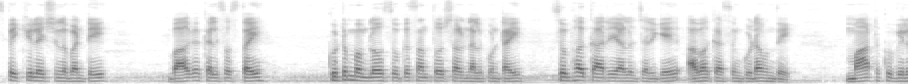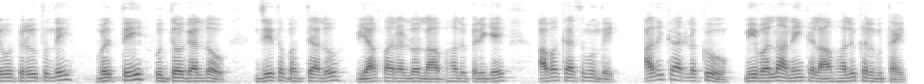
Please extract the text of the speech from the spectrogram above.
స్పెక్యులేషన్ల వంటి బాగా కలిసి వస్తాయి కుటుంబంలో సుఖ సంతోషాలు నెలకొంటాయి. శుభకార్యాలు జరిగే అవకాశం కూడా ఉంది. మాటకు విలువ పెరుగుతుంది. వృత్తి ఉద్యోగాల్లో జీతభత్యాలు వ్యాపారాల్లో లాభాలు పెరిగే అవకాశం ఉంది. అధికారులకు మీ వల్ల అనేక లాభాలు కలుగుతాయి.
